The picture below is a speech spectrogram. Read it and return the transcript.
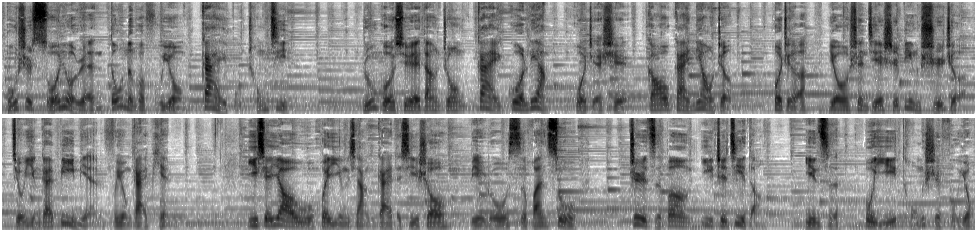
不是所有人都能够服用钙补充剂。如果血液当中钙过量，或者是高钙尿症。或者有肾结石病史者，就应该避免服用钙片。一些药物会影响钙的吸收，比如四环素、质子泵抑制剂等，因此不宜同时服用。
